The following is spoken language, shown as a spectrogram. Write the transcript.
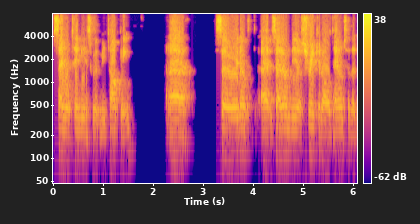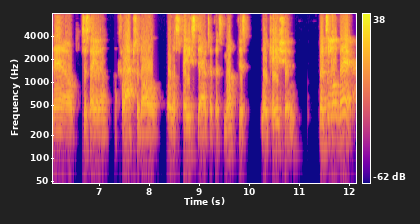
simultaneous with me talking. Uh, so we don't, uh, so I don't, you know, shrink it all down to the now, just like I don't collapse it all, all the space down to this month, this location, but it's all there.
